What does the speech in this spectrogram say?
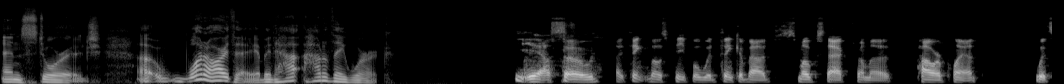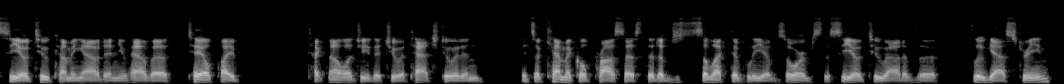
and storage. Uh, what are they? I mean, how, how do they work? Yeah, so I think most people would think about smokestack from a power plant with CO2 coming out, and you have a tailpipe technology that you attach to it, and it's a chemical process that ab- selectively absorbs the CO2 out of the flue gas stream,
